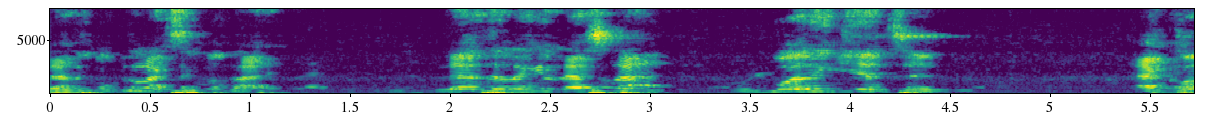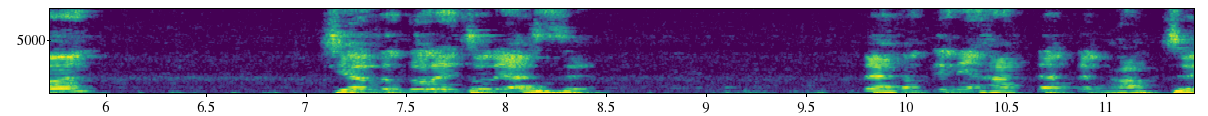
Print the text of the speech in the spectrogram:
ল্যাস কোপটা লাগছে কোথায়? লাগে ল্যাসটা পরে গিয়েছে। এখন শিয়াল তো দৌড়াই চলে আসছে। এখন তিনি হাঁটতে হাঁটতে ভাবছে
